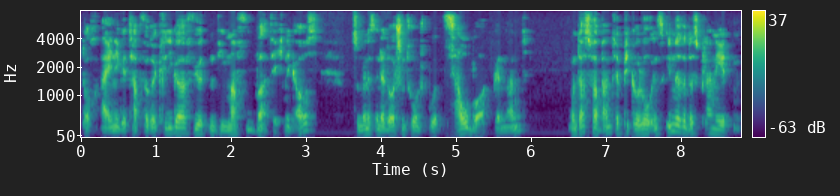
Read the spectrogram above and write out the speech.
Doch einige tapfere Krieger führten die Mafuba-Technik aus, zumindest in der deutschen Tonspur Zauber genannt, und das verbannte Piccolo ins Innere des Planeten,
